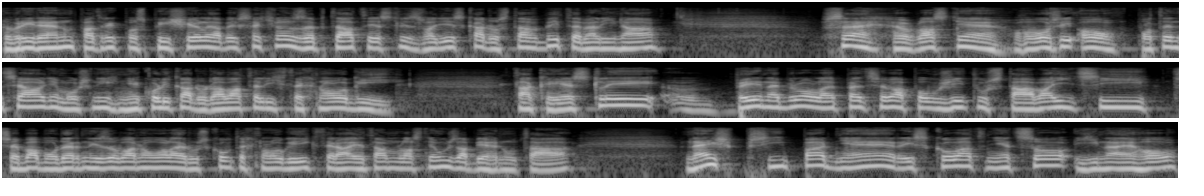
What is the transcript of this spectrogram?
Dobrý den, Patrik Pospíšil. Já bych se chtěl zeptat, jestli z hlediska dostavby Temelína se vlastně hovoří o potenciálně možných několika dodavatelích technologií. Tak jestli by nebylo lépe třeba použít tu stávající, třeba modernizovanou, ale ruskou technologii, která je tam vlastně už zaběhnutá, než případně riskovat něco jiného,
